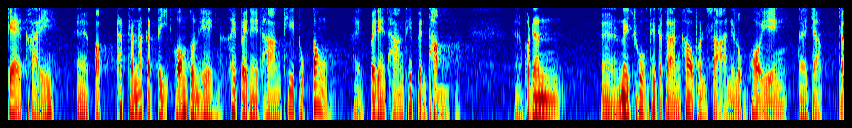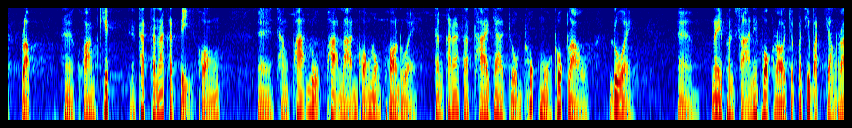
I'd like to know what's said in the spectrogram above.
แก้ไข ปรับทัศนคติของตนเอง ให้ไปในทางที่ถูกต้องไปในทางที่เป็นธรรม เพราะนั้น ในช่วงเทศกาลเข้าพรรษาในหลวงพ่อเองอยากจะปรับความคิดทัศนคติของทางพระลูกพระหลานของหลวงพ่อด้วย ทั้งคณะสัตยาญาติโยมทุกหมู่ทุกเหล่าด้วยในพรรษานี้พวกเราจะปฏิบัติอย่างไร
